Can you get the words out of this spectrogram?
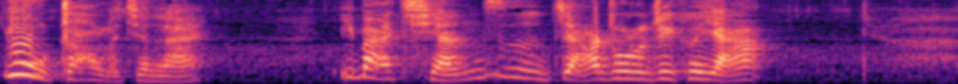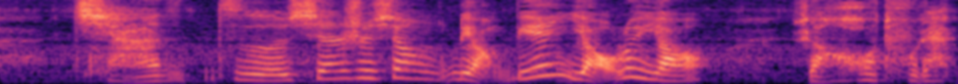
又照了进来，一把钳子夹住了这颗牙。钳子先是向两边摇了摇，然后突然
